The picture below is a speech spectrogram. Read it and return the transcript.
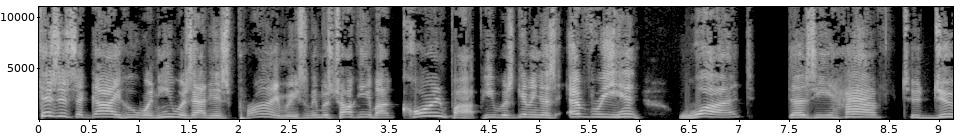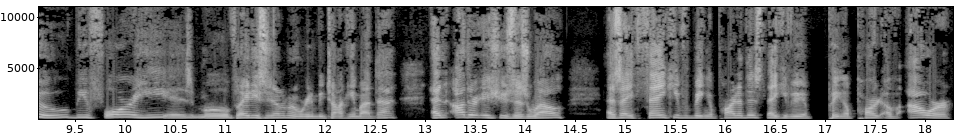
This is a guy who, when he was at his prime recently, was talking about corn pop. He was giving us every hint. What does he have to do before he is moved? Ladies and gentlemen, we're going to be talking about that and other issues as well. As I thank you for being a part of this, thank you for being a part of our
